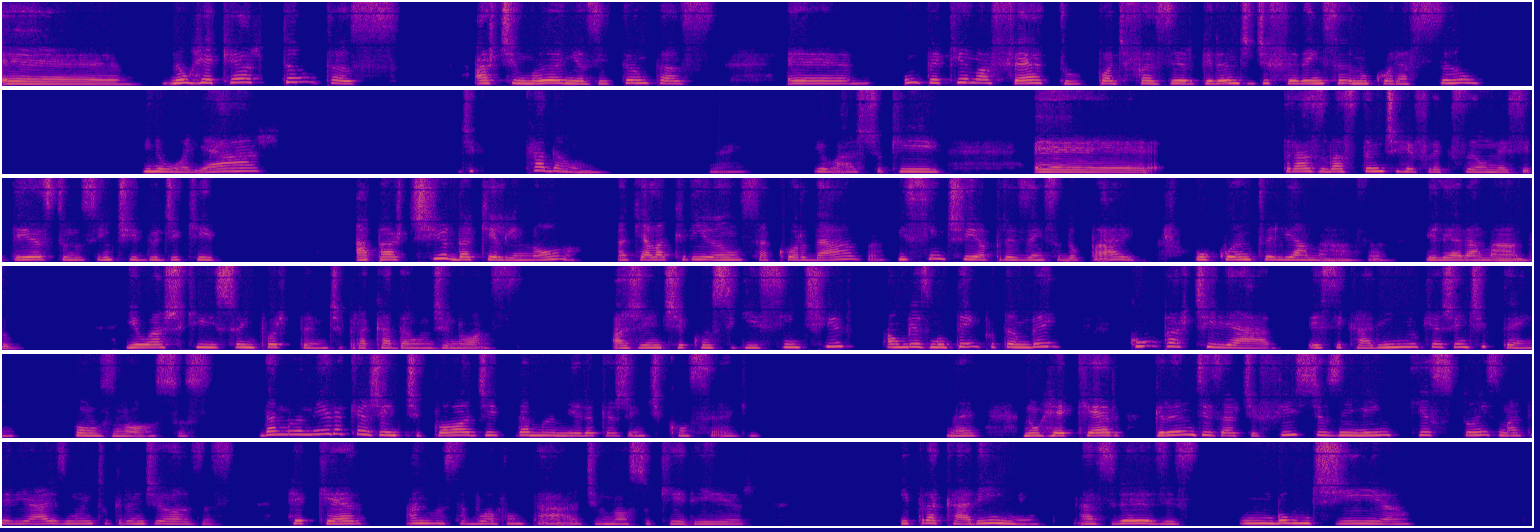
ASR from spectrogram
é, não requer tantas artimanhas e tantas é, um pequeno afeto pode fazer grande diferença no coração e no olhar de cada um. Né? Eu acho que é, traz bastante reflexão nesse texto, no sentido de que, a partir daquele nó, aquela criança acordava e sentia a presença do pai, o quanto ele amava, ele era amado e eu acho que isso é importante para cada um de nós. A gente conseguir sentir, ao mesmo tempo também, compartilhar esse carinho que a gente tem com os nossos, da maneira que a gente pode, da maneira que a gente consegue. Né? Não requer grandes artifícios e nem questões materiais muito grandiosas. Requer a nossa boa vontade, o nosso querer. E para carinho, às vezes, um bom dia,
